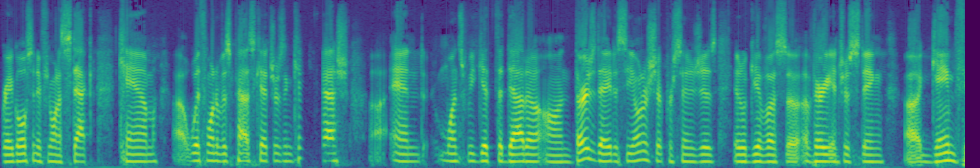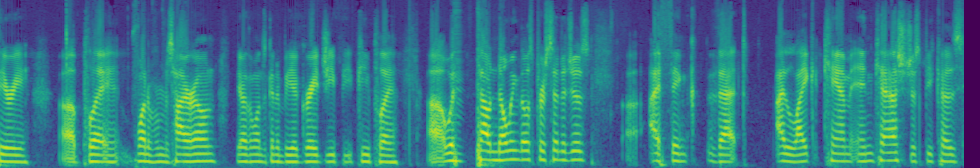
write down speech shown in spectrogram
Greg Olsen, if you want to stack Cam uh, with one of his pass catchers in cash. Uh, and once we get the data on Thursday to see ownership percentages, it'll give us a, a very interesting uh, game theory. Uh, play. One of them is higher own. The other one's going to be a great GPP play. Uh, without knowing those percentages, uh, I think that I like Cam in cash just because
